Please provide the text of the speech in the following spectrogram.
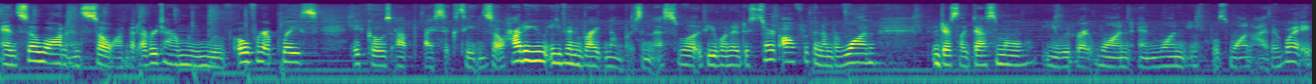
and so on and so on. But every time we move over a place it goes up by 16 so how do you even write numbers in this? Well if you wanted to start off with the number one just like decimal you would write one and one equals one either way.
